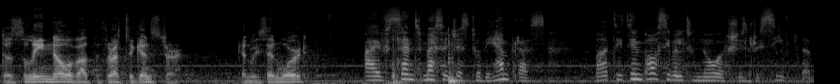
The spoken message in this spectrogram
Does Celene know about the threats against her? Can we send word? I've sent messages to the Empress, but it's impossible to know if she's received them.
